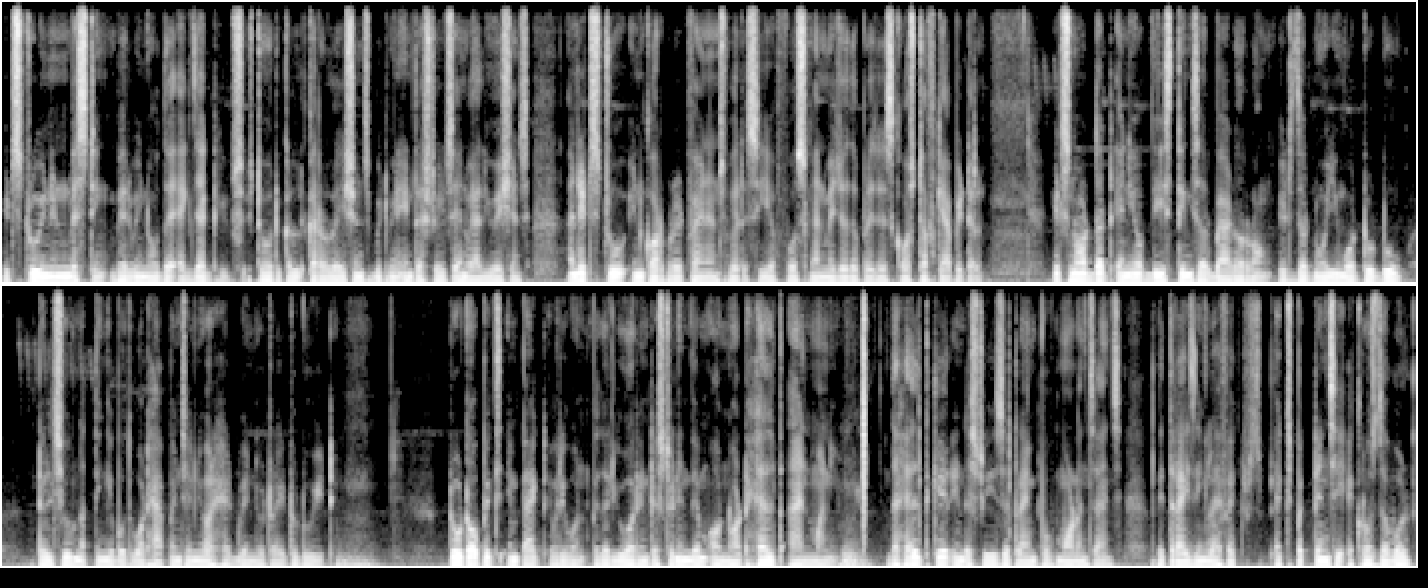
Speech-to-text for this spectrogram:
It's true in investing where we know the exact historical correlations between interest rates and valuations. And it's true in corporate finance where cfos can measure the precise cost of capital. It's not that any of these things are bad or wrong. It's that knowing what to do tells you nothing about what happens in your head when you try to do it. Two topics impact everyone, whether you are interested in them or not health and money. The healthcare industry is a triumph of modern science. With rising life ex- expectancy across the world,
